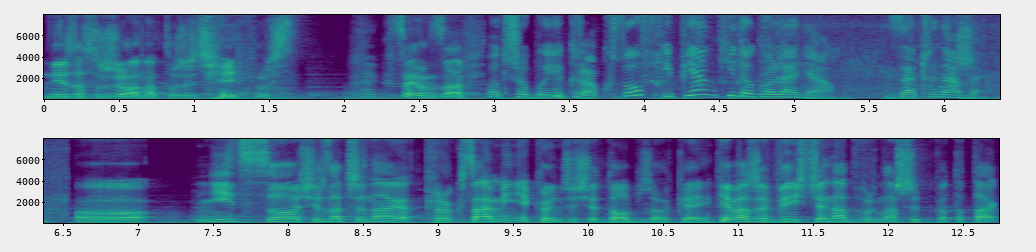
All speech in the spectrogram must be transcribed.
nie zasłużyła na to życie i po prostu chce ją zabić. Potrzebuję kroksów i pianki do golenia. Zaczynamy. O, nic co się zaczyna kroksami nie kończy się dobrze, okej? Chyba, że wyjście na dwór na szybko, to tak.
